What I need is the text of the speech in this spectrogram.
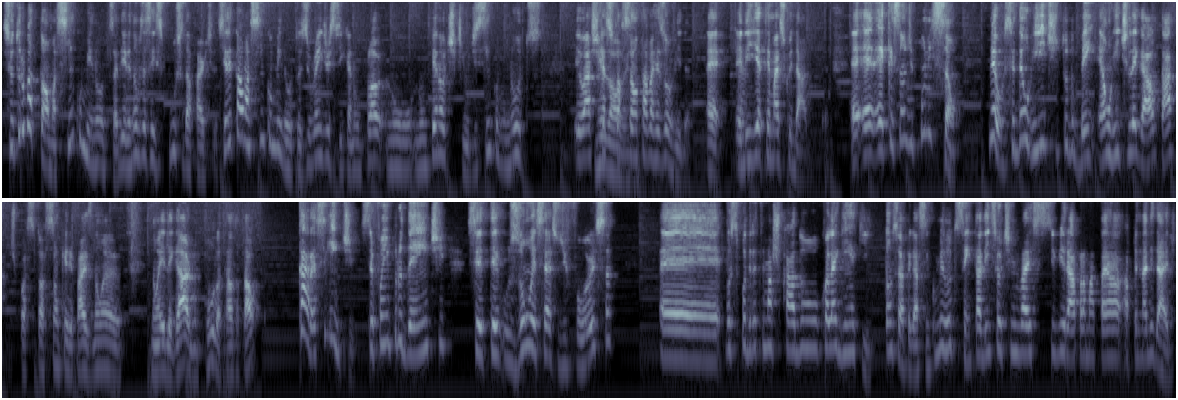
Se o Truba toma cinco minutos ali, ele não precisa ser expulso da partida. Se ele toma cinco minutos e o Rangers fica num, num, num penalty kill de cinco minutos, eu acho que Resolve. a situação estava resolvida. É, ele ia ter mais cuidado. É, é- é questão de punição. Meu, você deu hit, tudo bem. É um hit legal, tá? Tipo, a situação que ele faz não é, não é ilegal, não pula, tal, tal, tal. Cara, é o seguinte: você foi imprudente, você usou um excesso de força, é, você poderia ter machucado o coleguinha aqui. Então você vai pegar cinco minutos, senta ali, seu time vai se virar para matar a, penalidade.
